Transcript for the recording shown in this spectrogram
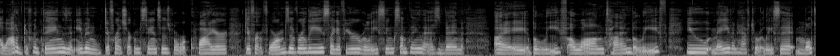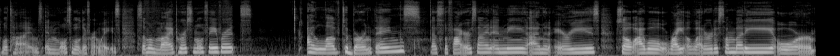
a lot of different things and even different circumstances will require different forms of release. Like if you're releasing something that has been a belief, a long time belief, you may even have to release it multiple times in multiple different ways. Some of my personal favorites I love to burn things. That's the fire sign in me. I'm an Aries, so I will write a letter to somebody or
